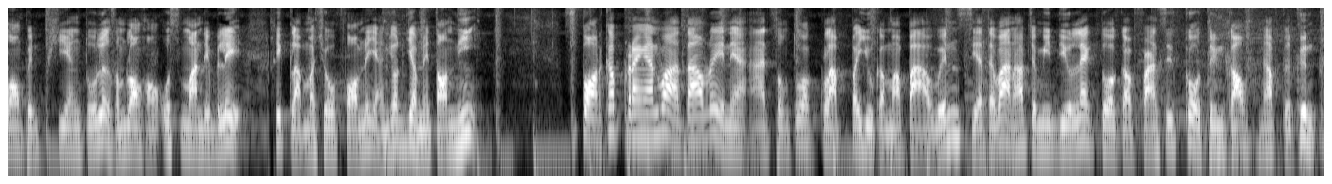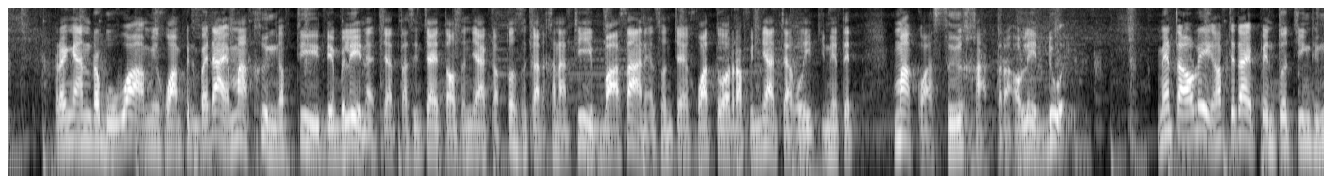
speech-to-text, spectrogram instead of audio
มองเป็นเพียงตัวเลือกสำรองของอุสมานเดเบเล่ที่กลับมาโชว์ฟอร์มได้อย่างยอดเยี่ยมในตอนนี้ สปอร์ตครับรายงานว่าตาเร่เนี่ยอาจส่งตัวกลับไปอยู่กับหมาป่าเว้นเสียแต่ว่านะครับจะมีดีลแลกตัวกับฟรานซิสโกตรินเกานะครับเกิดขึ้น รายงานระบุว่ามีความเป็นไปได้มากขึ้นครับที่เดมเบล่เนี่ยจะตัดสินใจต่อสัญญากับต้นสังกัดขณะที่บาร์ซ่าเนี่ยสนใจคว้าตัวราฟินยาจากลีดยูไนเต็ดมากกว่าซื้อขาดตราเล่ด้วยแม้ตราเล่ครับจะได้เป็นตัวจริงถึง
